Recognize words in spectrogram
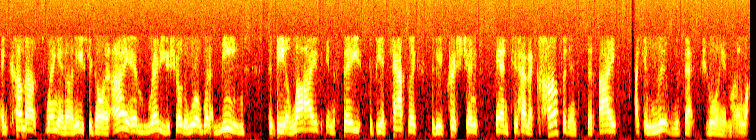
and come out swinging on Easter going, I am ready to show the world what it means to be alive in the faith, to be a Catholic, to be a Christian, and to have that confidence that I I can live with that joy in my life.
